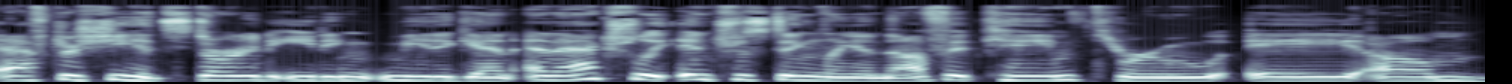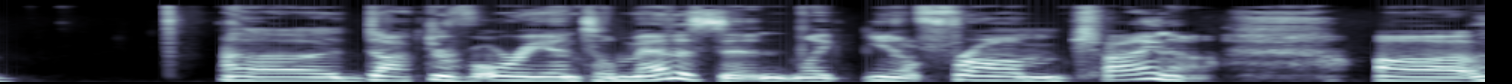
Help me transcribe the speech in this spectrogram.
after she had started eating meat again, and actually, interestingly enough, it came through a, um, uh, doctor of Oriental medicine, like, you know, from China. Uh,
